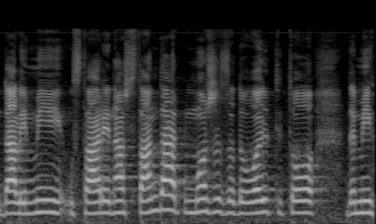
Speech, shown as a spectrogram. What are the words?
da li mi u stvari naš standard može zadovoljiti to da mi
